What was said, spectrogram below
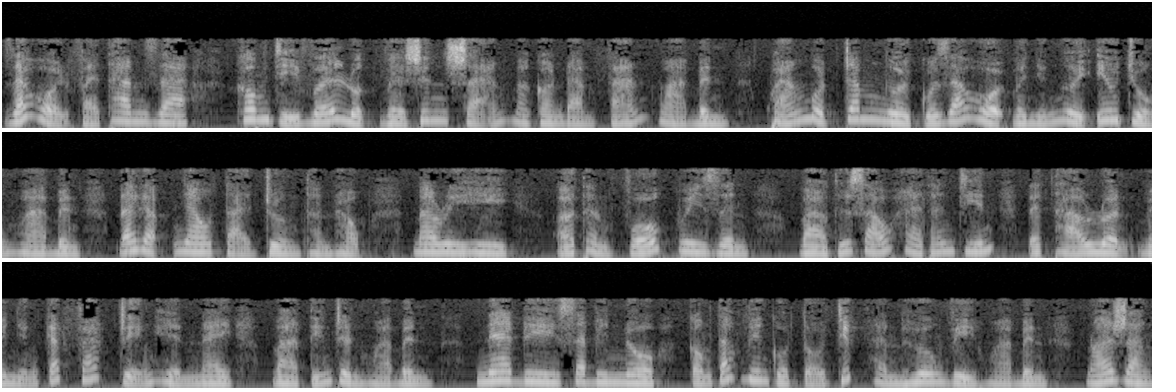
Giáo hội phải tham gia không chỉ với luật về sinh sản mà còn đàm phán hòa bình. Khoảng 100 người của giáo hội và những người yêu chuộng hòa bình đã gặp nhau tại trường thần học Marihi ở thành phố Quezon vào thứ Sáu 2 tháng 9 để thảo luận về những cách phát triển hiện nay và tiến trình hòa bình. Nedi Sabino, cộng tác viên của Tổ chức Hành hương vì Hòa bình, nói rằng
